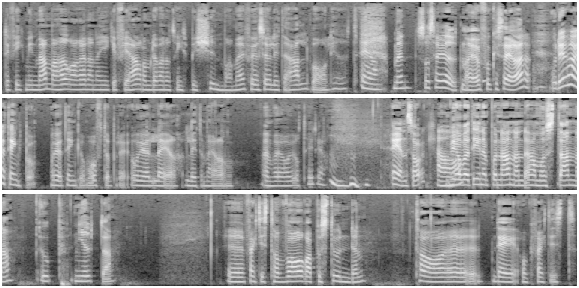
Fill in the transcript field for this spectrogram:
Det fick min mamma höra redan när jag gick i fjärde om det var något som bekymrar mig för jag såg lite allvarlig ut. Ja. Men så ser jag ut när jag är fokuserad. Och det har jag tänkt på. Och jag tänker ofta på det. Och jag ler lite mer än vad jag har gjort tidigare. Mm. En sak. Ja. Vi har varit inne på en annan, det här med att stanna upp, njuta. Eh, faktiskt ta vara på stunden. Ta eh, det och faktiskt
